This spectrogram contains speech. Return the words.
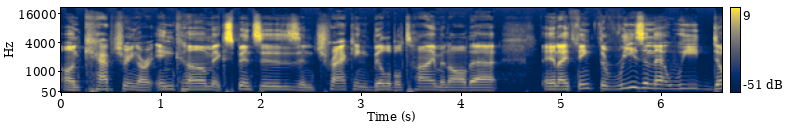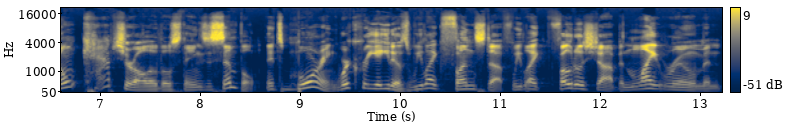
on capturing our income, expenses, and tracking billable time and all that. And I think the reason that we don't capture all of those things is simple. It's boring. We're creatives. We like fun stuff. We like Photoshop and Lightroom and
